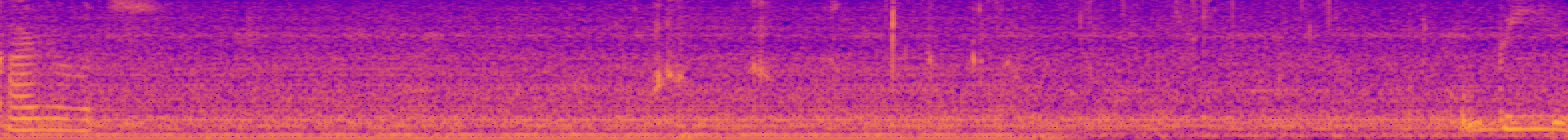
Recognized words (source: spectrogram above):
кажется. Убил.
